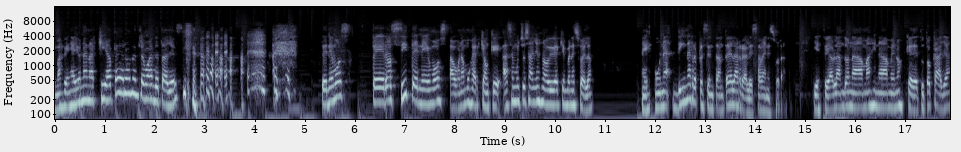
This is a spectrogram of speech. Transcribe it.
más bien hay una anarquía, pero no entremos en detalles. tenemos, pero sí tenemos a una mujer que aunque hace muchos años no vive aquí en Venezuela, es una digna representante de la realeza venezolana. Y estoy hablando nada más y nada menos que de tu tocaya,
